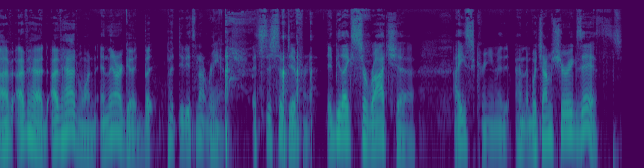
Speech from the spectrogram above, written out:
I've I've had I've had one and they are good, but but dude, it's not ranch. It's just so different. It'd be like sriracha ice cream, and- and which I'm sure exists.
